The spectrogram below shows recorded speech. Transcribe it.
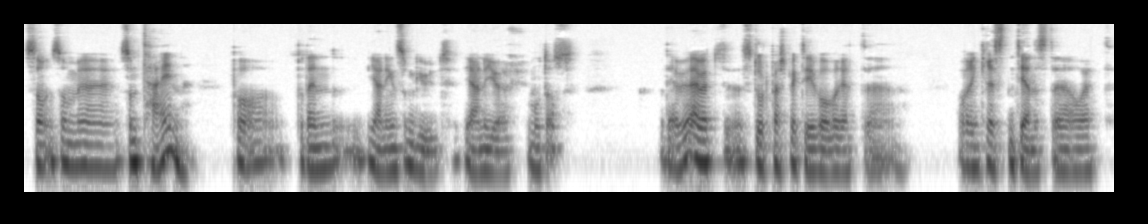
som, som, eh, som tegn på, på, den gjerningen som Gud gjerne gjør mot oss. Og det er jo et stort perspektiv over, et, over en kristen tjeneste og et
